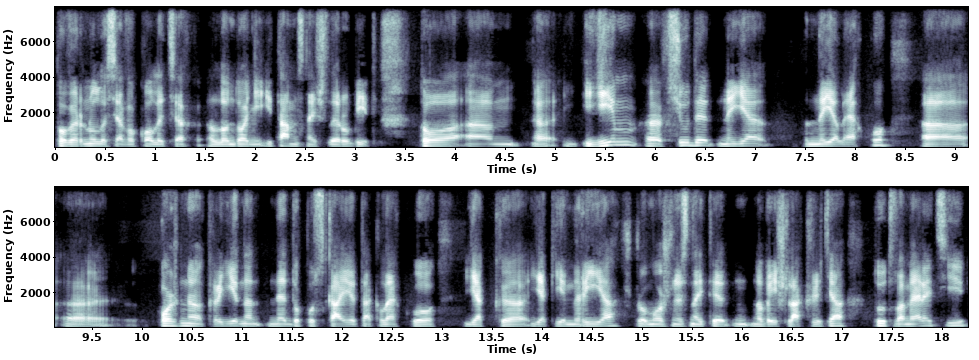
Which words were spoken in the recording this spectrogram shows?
повернулися в околицях Лондоні і там знайшли робіт. То ем, е, їм е, всюди не є не є легко. Е, е, Кожна країна не допускає так легко, як, е, як є мрія, що можна знайти новий шлях життя. Тут в Америці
